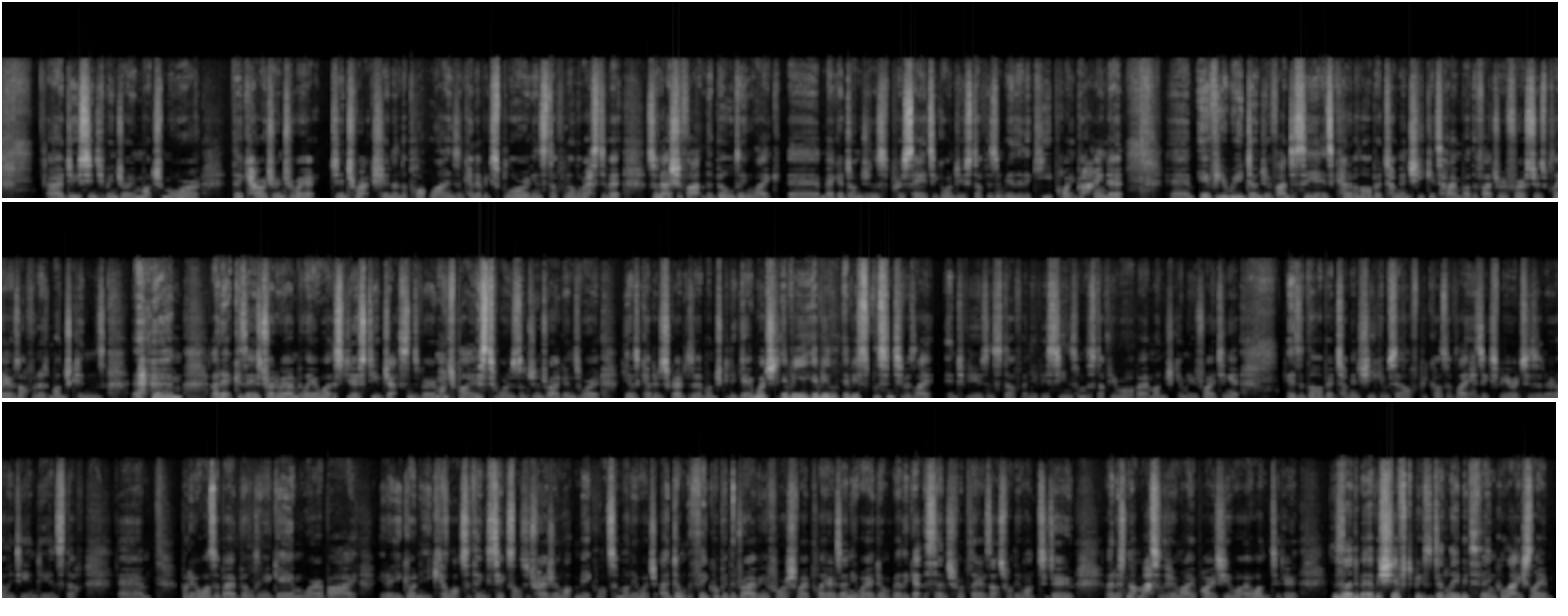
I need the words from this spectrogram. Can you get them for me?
I do seem to be enjoying much more the character interact, interaction and the plot lines and kind of exploring and stuff and all the rest of it. So in actual fact, the building like uh, mega dungeons per se to go and do stuff isn't really the key point behind it. Um, if you read Dungeon Fantasy, it's kind of a little bit tongue in cheek at time by the fact it refers to its players often as munchkins, um, and it because it is trying to emulate what you know, Steve Jackson's very much biased towards Dungeon Dragons, where he was kind of described as a munchkin game. Which if you if you if you listen to his like interviews and stuff, and if you've seen some of the stuff he wrote about Munchkin when he was writing it, is a little bit tongue in cheek himself because of like his experiences in early D and D and stuff. Um, but it was about building a game whereby you know you go and you kill lots of things, take lots of treasure, and make lots of money, which I don't think will be the driving force for my players anyway. I don't really get the sense from my players that's what they want to do, and it's not massively from my point of view what I want to do. Had a bit of a shift because it did lead me to think, well, actually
